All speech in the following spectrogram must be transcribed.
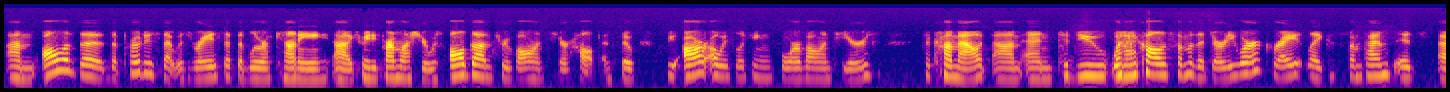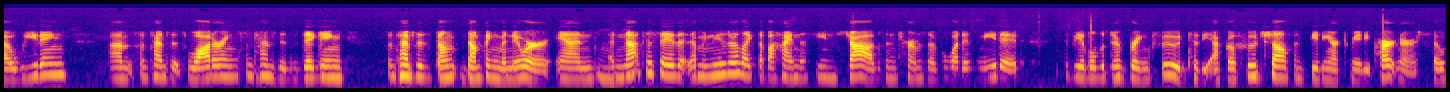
um, all of the, the produce that was raised at the Blue Earth County uh, Community Farm last year was all done through volunteer help. And so we are always looking for volunteers to come out um, and to do what I call some of the dirty work, right? Like sometimes it's uh, weeding, um, sometimes it's watering, sometimes it's digging, sometimes it's dump- dumping manure. And, mm-hmm. and not to say that, I mean, these are like the behind the scenes jobs in terms of what is needed to be able to bring food to the Echo Food Shelf and feeding our community partners. So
